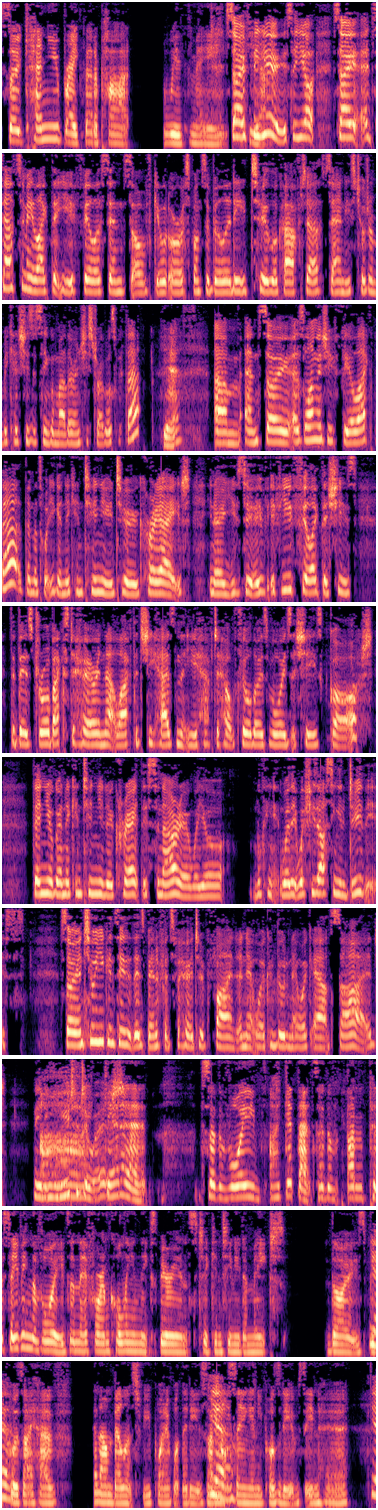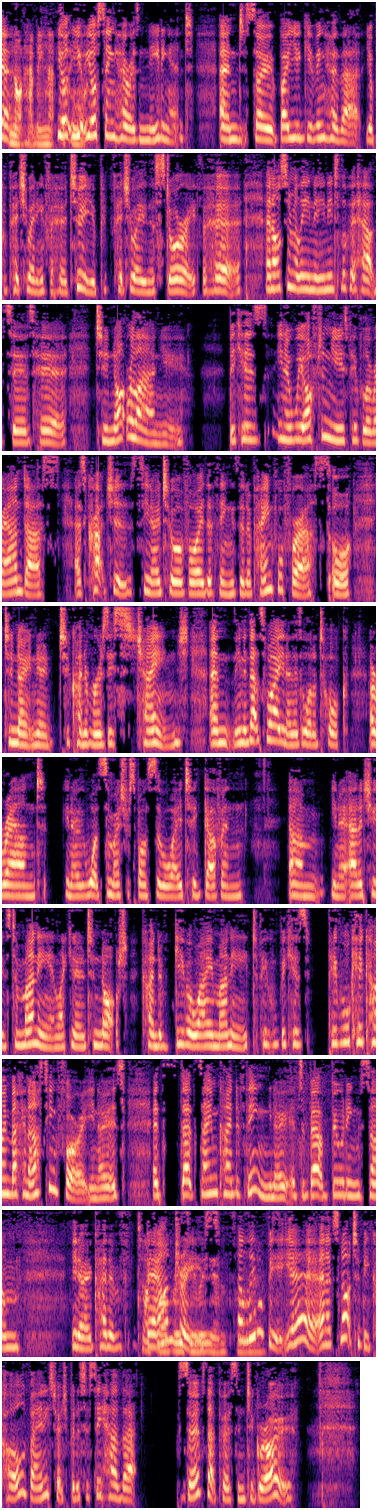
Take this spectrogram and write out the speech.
So, can you break that apart with me. So for you, so you're so it sounds to me like that you feel a sense of guilt or responsibility to look after Sandy's children because she's a single mother and she struggles with that. Yes. Um, and so as long as you feel like that, then that's what you're going to continue to create. You know, you do if, if you feel like that she's that there's drawbacks to her in that life that she has and that you have to help fill those voids that she's got, then you're going to continue to create this scenario where you're looking at whether where she's asking you to do this so until you can see that there's benefits for her to find a network and build a network outside, needing oh, you to ah, do it. I get it. So the voids, I get that. So the, I'm perceiving the voids, and therefore I'm calling in the experience to continue to meet those because yeah. I have an unbalanced viewpoint of what that is. I'm yeah. not seeing any positives in her yeah. not having that you're, you're, seeing her as needing it. And so by you giving her that, you're perpetuating for her too. You're perpetuating the story for her. And ultimately, you, know, you need to look at how it serves her to not rely on you. Because, you know, we often use people around us as crutches, you know, to avoid the things that are painful for us or to know, you know, to kind of resist change. And, you know, that's why, you know, there's a lot of talk around, you know, what's the most responsible way to govern um, you know, attitudes to money and like, you know, to not kind of give away money to people because people will keep coming back and asking for it. You know, it's, it's that same kind of thing. You know, it's about building some, you know, kind of Tough boundaries. A little bit, yeah. And it's not to be cold by any stretch, but it's to see how that serves that person to grow.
